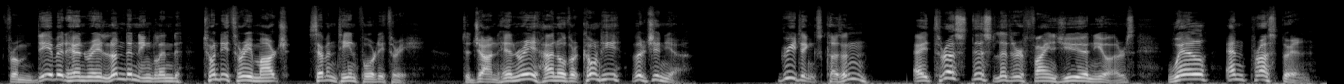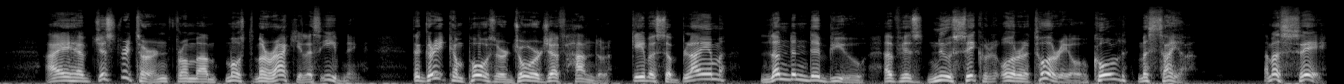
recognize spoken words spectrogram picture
From David Henry, London, England, 23 March 1743. To John Henry, Hanover County, Virginia. Greetings, cousin. I trust this letter finds you and yours well and prospering. I have just returned from a most miraculous evening. The great composer George F. Handel gave a sublime London debut of his new sacred oratorio called Messiah. I must say,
